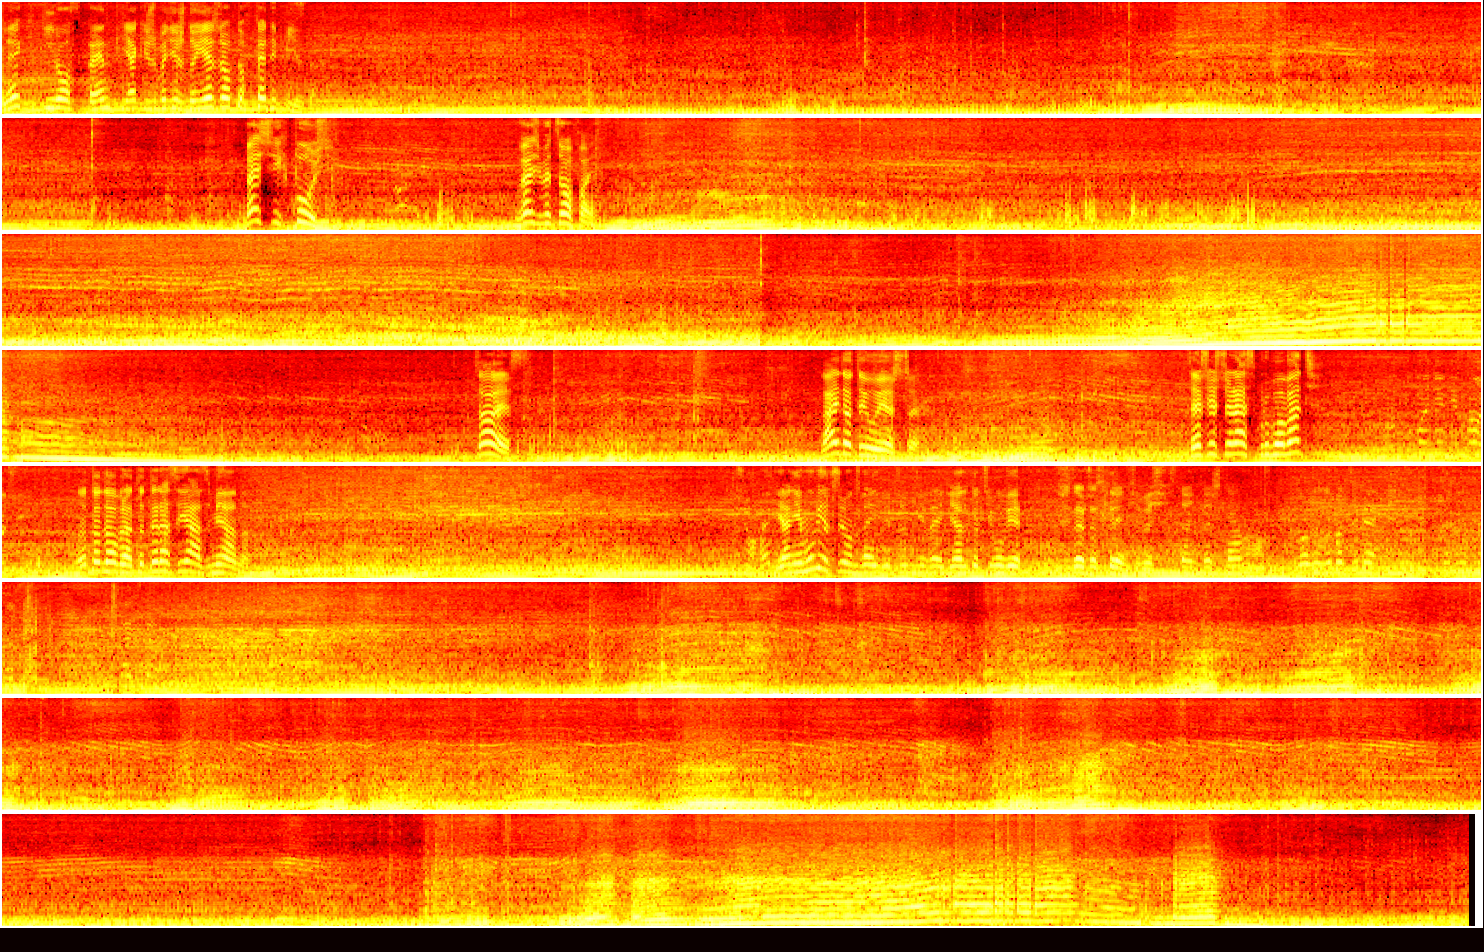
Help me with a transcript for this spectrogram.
Lekki rozpęd, jak już będziesz dojeżdżał, to wtedy pizda. Weź ich puść. Weź wycofaj. Co jest? Daj do tyłu jeszcze. Chcesz jeszcze raz spróbować? On w ogóle nie, nie wchodzi. No to dobra, to teraz ja, zmiana. Ja nie mówię, czy on wejdzie, czy on nie wejdzie, tylko ci mówię, że się cały czas kręci. Weź stań też tam. Może zobaczymy jakiś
